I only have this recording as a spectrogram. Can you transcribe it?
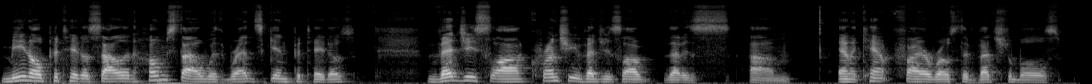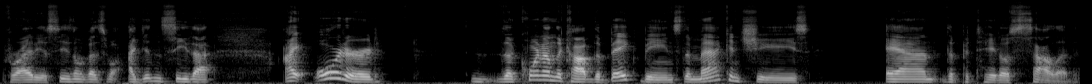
mean old potato salad, home style with red skinned potatoes, veggie slaw, crunchy veggie slaw that is, um, and a campfire roasted vegetables variety of seasonal vegetable. I didn't see that. I ordered the corn on the cob, the baked beans, the mac and cheese, and the potato salad.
